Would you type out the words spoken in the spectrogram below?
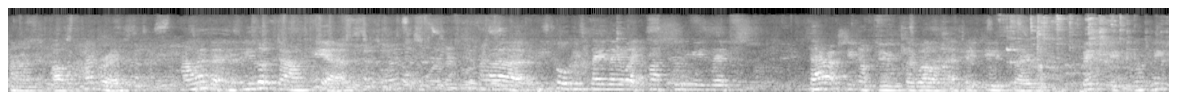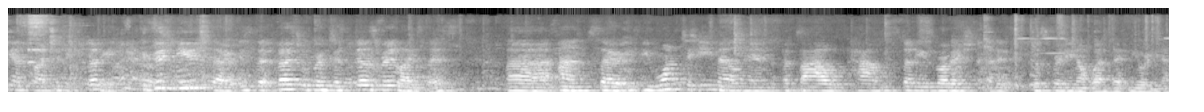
fans are cleverest. However, if you look down here, uh, people who say they like classical music, they're actually not doing so well on the SATs, so basically it's a completely unscientific study. The good news, though, is that Virgil Griffith does realise this, uh, and so if you want to email him about how his study is rubbish and it's just really not worth it, you already know.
